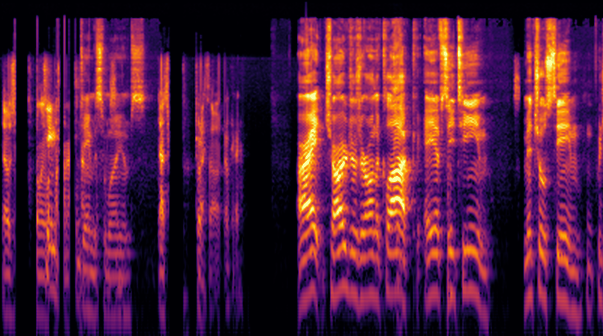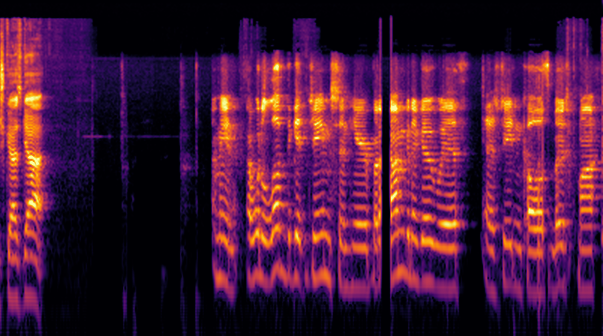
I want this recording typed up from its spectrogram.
That was the only James- one. Jameson Williams. That's what I thought. Okay. All right, Chargers are on the clock. AFC team, Mitchell's team. What you guys got? I mean, I would have loved to get Jameson here, but I'm going to go with, as Jaden calls, the most mocked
